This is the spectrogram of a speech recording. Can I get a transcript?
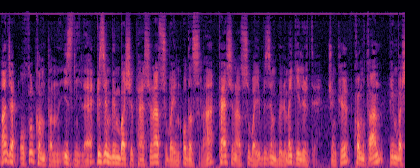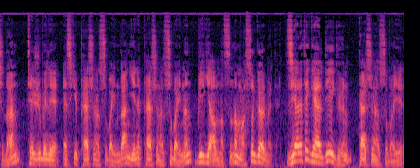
Ancak okul komutanının izniyle bizim binbaşı personel subayın odasına personel subayı bizim bölüme gelirdi. Çünkü komutan binbaşıdan, tecrübeli eski personel subayından, yeni personel subayının bilgi almasında mahsur görmedi. Ziyarete geldiği gün personel subayı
